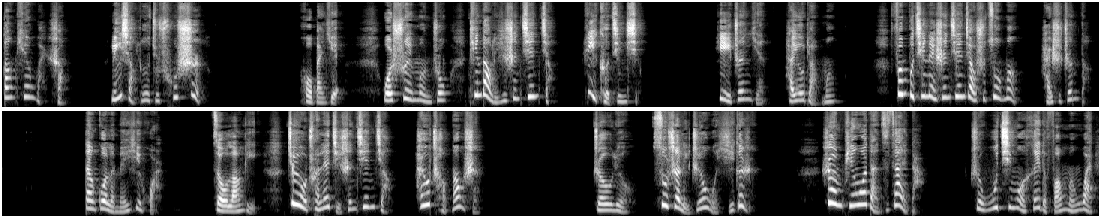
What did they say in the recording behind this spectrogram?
当天晚上，林小乐就出事了。后半夜，我睡梦中听到了一声尖叫，立刻惊醒。一睁眼还有点懵，分不清那声尖叫是做梦还是真的。但过了没一会儿，走廊里就又传来几声尖叫，还有吵闹声。周六宿舍里只有我一个人，任凭我胆子再大。这乌漆墨黑的房门外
